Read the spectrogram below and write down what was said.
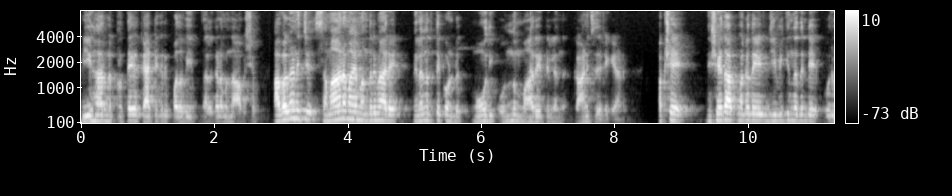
ബീഹാറിന് പ്രത്യേക കാറ്റഗറി പദവിയും നൽകണമെന്ന ആവശ്യം അവഗണിച്ച് സമാനമായ മന്ത്രിമാരെ നിലനിർത്തിക്കൊണ്ട് മോദി ഒന്നും മാറിയിട്ടില്ലെന്ന് കാണിച്ചു തരികയാണ്. പക്ഷേ നിഷേധാത്മകതയിൽ ജീവിക്കുന്നതിന്റെ ഒരു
